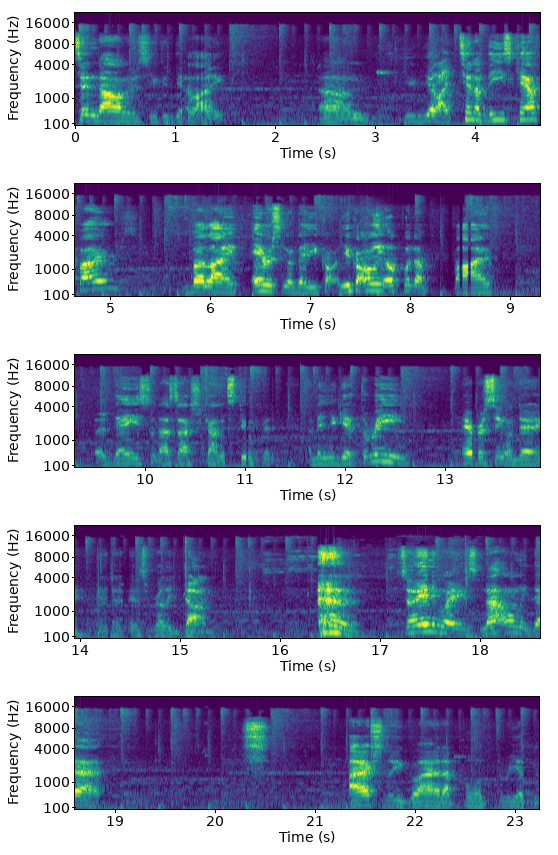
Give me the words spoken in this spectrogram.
$10, you could get, like, um, you get, like, 10 of these campfires but like every single day you can you can only open up five a day, so that's actually kind of stupid. And then you get three every single day. It's really dumb. so, anyways, not only that, I actually glad I pulled three of the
